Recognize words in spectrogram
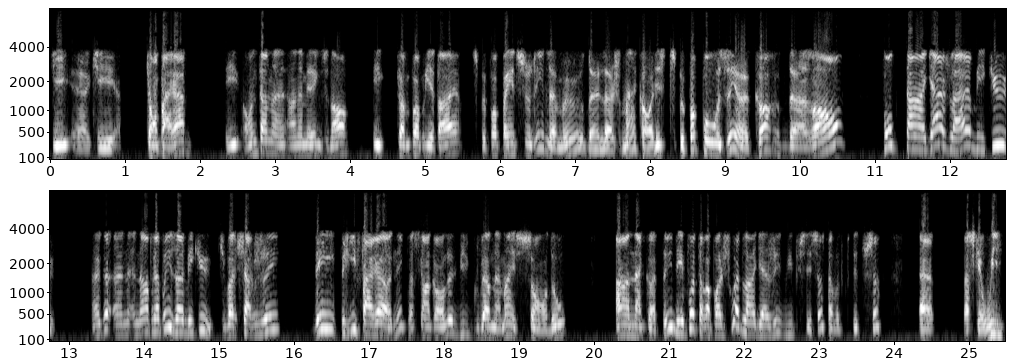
qui, qui est comparable. Et on est en, Amérique du Nord et comme propriétaire, tu peux pas peinturer le mur d'un logement, Carlis. Tu peux pas poser un cordon. Faut que tu engages la RBQ, une entreprise RBQ qui va te charger des prix pharaoniques parce qu'encore là, lui, le gouvernement est sur son dos en à côté. Des fois, tu n'auras pas le choix de l'engager, lui, puis c'est ça, ça va te coûter tout ça. Euh, parce que oui,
